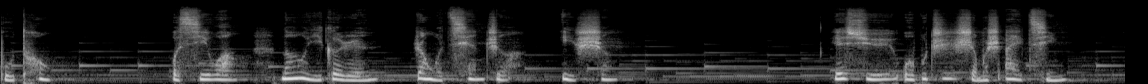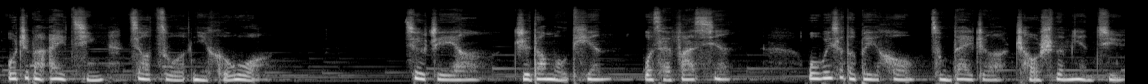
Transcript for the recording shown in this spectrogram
不痛，我希望能有一个人让我牵着一生。也许我不知什么是爱情，我只把爱情叫做你和我。就这样，直到某天，我才发现，我微笑的背后总带着潮湿的面具，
